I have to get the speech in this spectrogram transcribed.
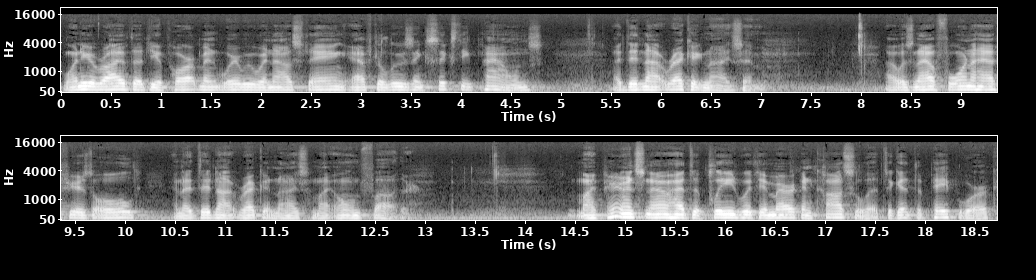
When he arrived at the apartment where we were now staying, after losing 60 pounds, I did not recognize him. I was now four and a half years old, and I did not recognize my own father. My parents now had to plead with the American consulate to get the paperwork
